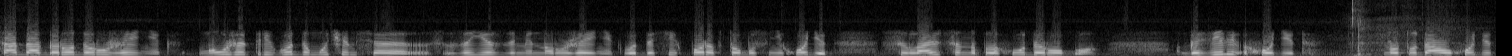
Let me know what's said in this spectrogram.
Садоогород-оружейник. Мы уже три года мучаемся с заездами на оружейник. Вот до сих пор автобус не ходит, ссылаются на плохую дорогу. Газель ходит, но туда уходит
